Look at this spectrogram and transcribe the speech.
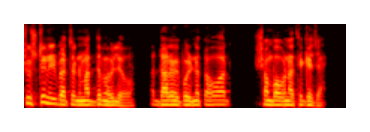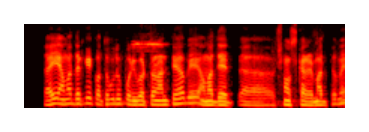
সুষ্ঠু নির্বাচনের মাধ্যমে হলেও দাঁড়াবে পরিণত হওয়ার সম্ভাবনা থেকে যায়। তাই আমাদেরকে কতগুলো পরিবর্তন আনতে হবে, আমাদের সংস্কারের মাধ্যমে,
